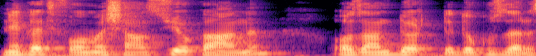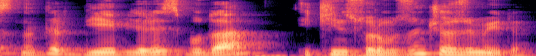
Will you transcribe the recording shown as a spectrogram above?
negatif olma şansı yok A'nın. O zaman 4 ile 9 arasındadır diyebiliriz. Bu da ikinci sorumuzun çözümüydü.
